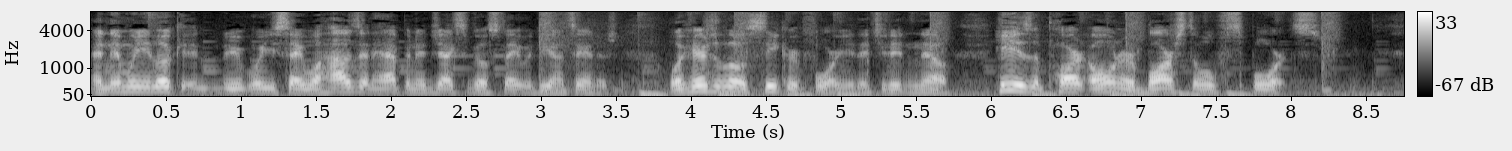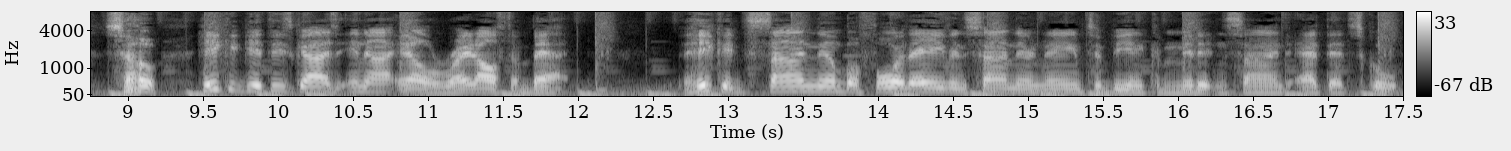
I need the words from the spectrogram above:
And then when you look at when you say, well, how does it happen in Jacksonville State with Deion Sanders? Well, here's a little secret for you that you didn't know. He is a part owner of Barstool Sports. So he could get these guys NIL right off the bat. He could sign them before they even sign their name to being committed and signed at that school.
